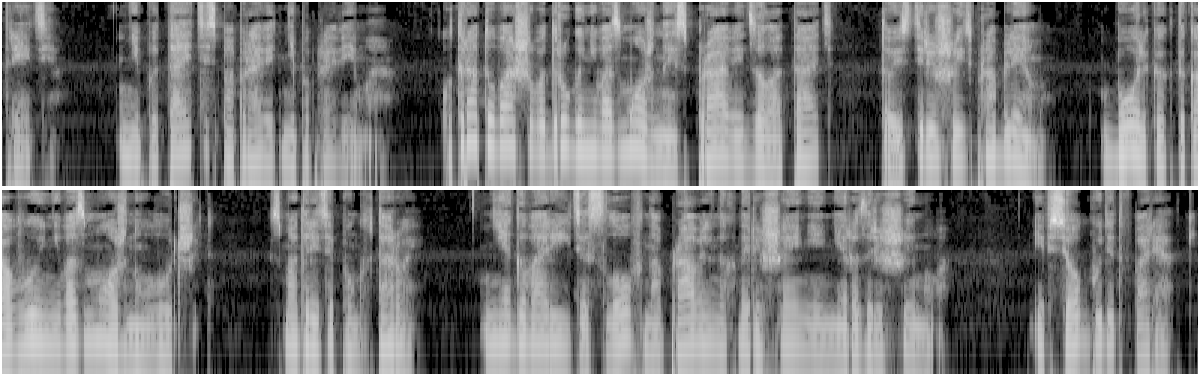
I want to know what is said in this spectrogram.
Третье. Не пытайтесь поправить непоправимое. Утрату вашего друга невозможно исправить, залатать, то есть решить проблему. Боль как таковую невозможно улучшить. Смотрите пункт второй. Не говорите слов, направленных на решение неразрешимого и все будет в порядке.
